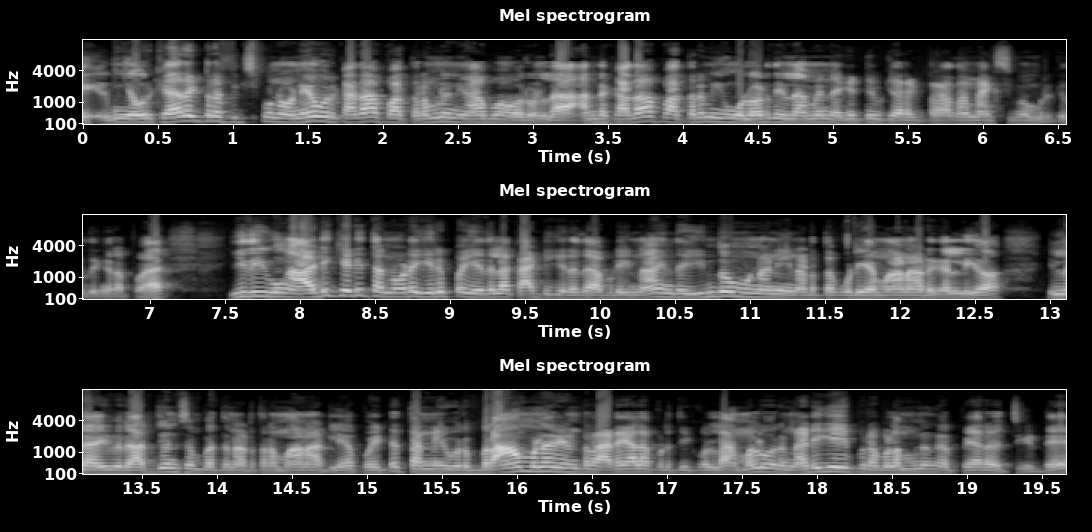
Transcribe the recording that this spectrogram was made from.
நீ- நீங்க ஒரு கேரக்டரை ஃபிக்ஸ் பண்ணோடனே ஒரு கதாபாத்திரம்னு ஞாபகம் வரும்ல. அந்த கதாபாத்திரம் இவங்களோடது எல்லாமே நெகட்டிவ் கேரக்டரா தான் மேக்சிமம் இருக்குதுங்கிறப்ப இது இவங்க அடிக்கடி தன்னோட இருப்பை எதில் காட்டிக்கிறது அப்படின்னா இந்த இந்து முன்னணி நடத்தக்கூடிய மாநாடுகள்லையோ இல்லை இவர் அர்ஜுன் சம்பத் நடத்துகிற மாநாட்டிலையோ போயிட்டு தன்னை ஒரு பிராமணர் என்று அடையாளப்படுத்தி கொள்ளாமல் ஒரு நடிகை பிரபலம்னு பேரை வச்சுக்கிட்டு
